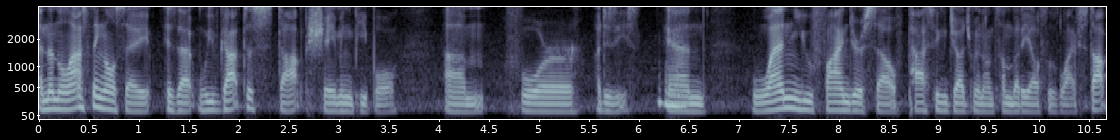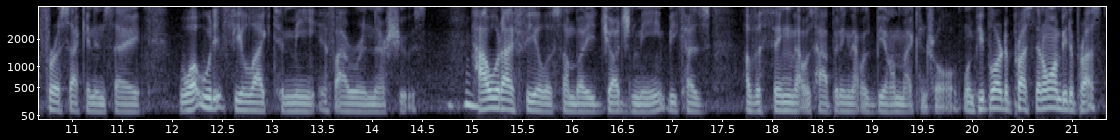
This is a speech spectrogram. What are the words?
And then the last thing I'll say is that we've got to stop shaming people um, for a disease. And when you find yourself passing judgment on somebody else's life, stop for a second and say, what would it feel like to me if I were in their shoes? Mm-hmm. How would I feel if somebody judged me because of a thing that was happening that was beyond my control? When people are depressed, they don't want to be depressed.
